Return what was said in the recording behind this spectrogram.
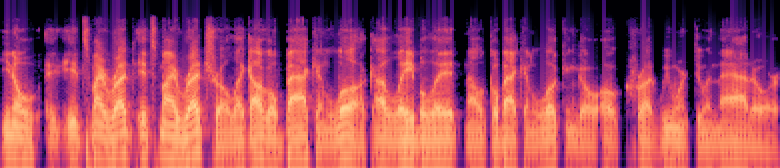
you know, it's my red, it's my retro. Like I'll go back and look, I'll label it, and I'll go back and look and go, oh crud, we weren't doing that, or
